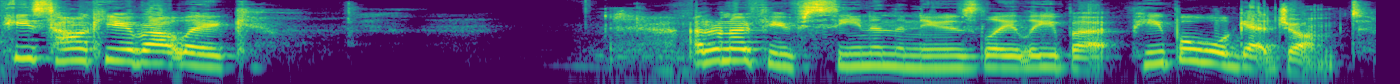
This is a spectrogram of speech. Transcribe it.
He's talking about like, I don't know if you've seen in the news lately, but people will get jumped,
